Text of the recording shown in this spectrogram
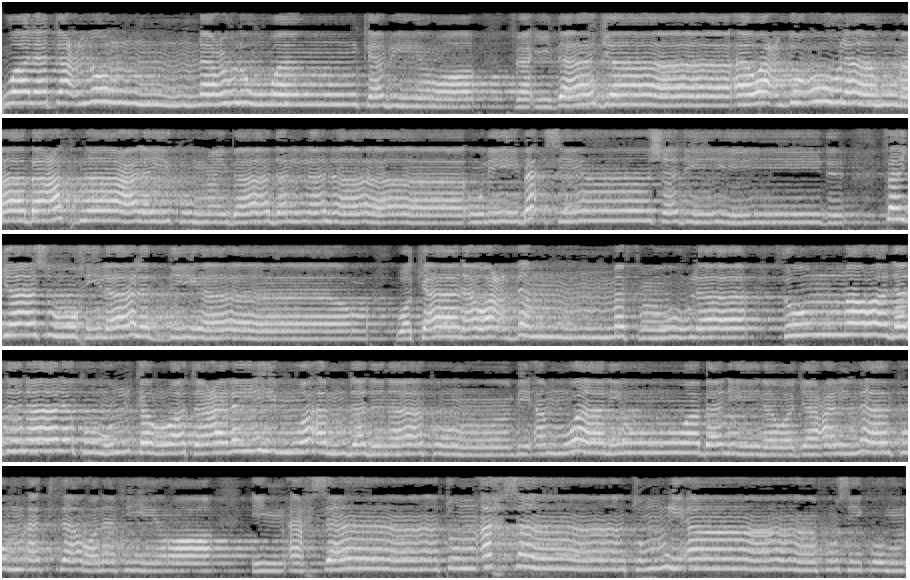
ولتعلن علوا كبيرا. فإذا جاء وعد أولاهما بعثنا عليكم عبادا لنا أولي بأس شديد. فجاسوا خلال الديار وكان وعدا مفعولا. ثم رددنا لكم الكرة عليهم وأمددناكم بأموال وبنين وجعلناكم أكثر نفيرا. إن أحسنتم أحسنتم لأنفسكم.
